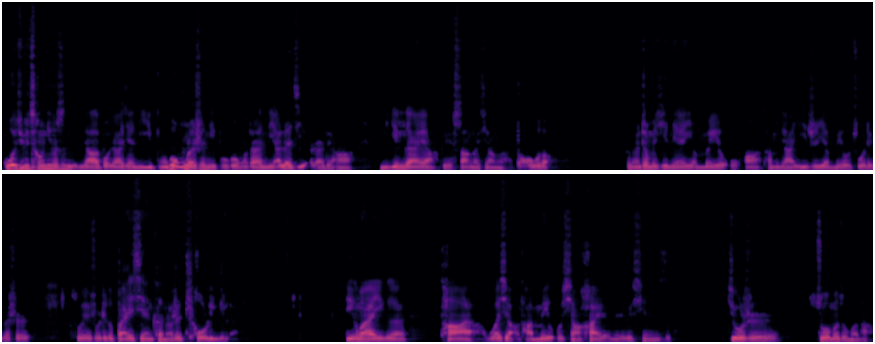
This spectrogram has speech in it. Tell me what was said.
过去曾经是你们家的保家仙，你不供了是你不供了，但是年了节了的哈，你应该呀给上个香啊，捣鼓捣鼓。可能这么些年也没有啊，他们家一直也没有做这个事儿，所以说这个白仙可能是挑理了。另外一个，他呀，我想他没有想害人的这个心思，就是琢磨琢磨他。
